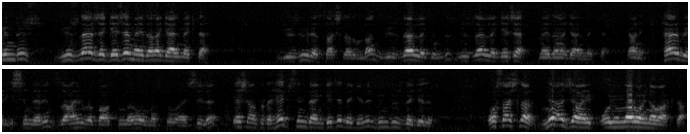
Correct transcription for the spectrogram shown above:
gündüz yüzlerce gece meydana gelmekte. Yüzüyle saçlarından yüzlerle gündüz, yüzlerle gece meydana gelmekte. Yani her bir isimlerin zahir ve batınları olması dolayısıyla yaşantıda hepsinden gece de gelir, gündüz de gelir. O saçlar ne acayip oyunlar oynamakta.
